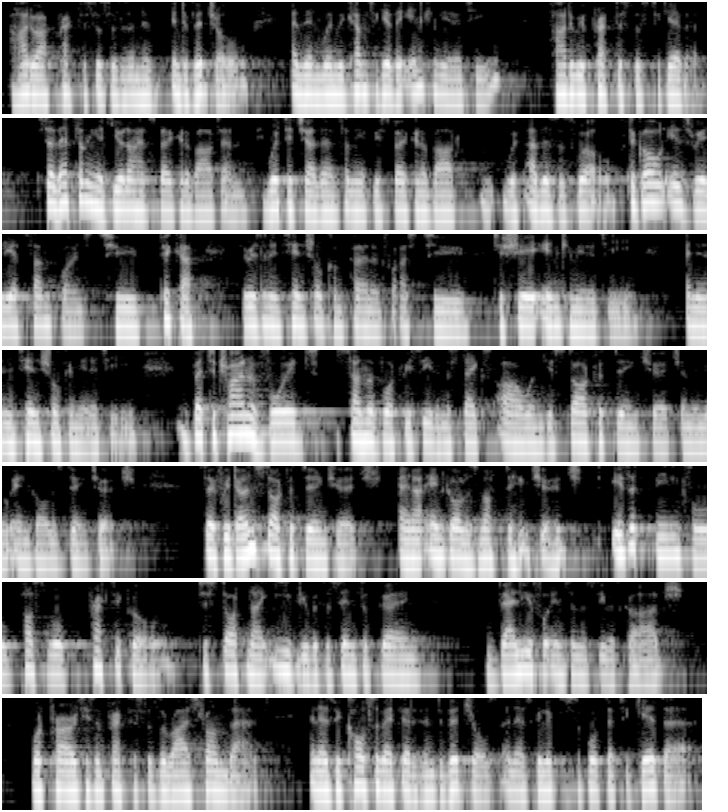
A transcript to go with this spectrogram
how do i practice this as an individual? And then when we come together in community how do we practice this together? So that's something that you and i have spoken about and with each other and something that we've spoken about with others as well. The goal is really at some point to pick up there is an intentional component for us to to share in community and an intentional community but to try and avoid some of what we see the mistakes are when you start with doing church and then your end goal is doing church. So if we don't start with doing church and our end goal is not doing church, is it meaningful, possible, practical to start naively with the sense of going value for intimacy with God, what priorities and practices arise from that? And as we cultivate that as individuals and as we look to support that together,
